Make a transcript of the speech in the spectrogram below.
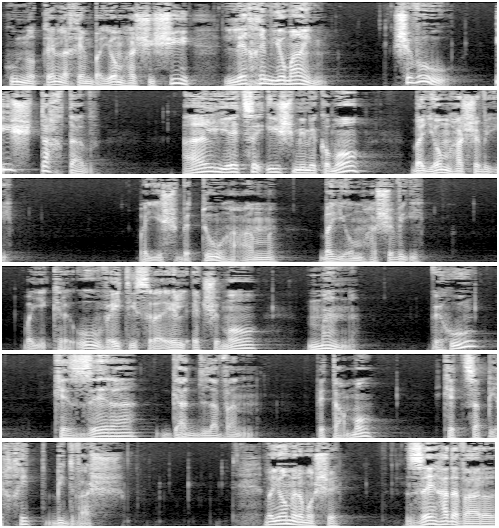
הוא נותן לכם ביום השישי לחם יומיים. שבו, איש תחתיו, אל יצא איש ממקומו ביום השביעי. וישבתו העם ביום השביעי. ויקראו בית ישראל את שמו מן, והוא כזרע גד לבן, וטעמו כצפיחית בדבש. ויאמר משה, זה הדבר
